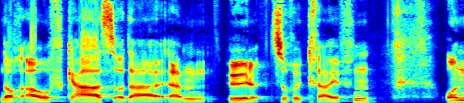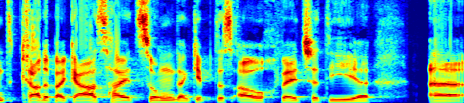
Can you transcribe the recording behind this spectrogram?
noch auf Gas oder ähm, Öl zurückgreifen. Und gerade bei Gasheizungen, dann gibt es auch welche, die äh,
